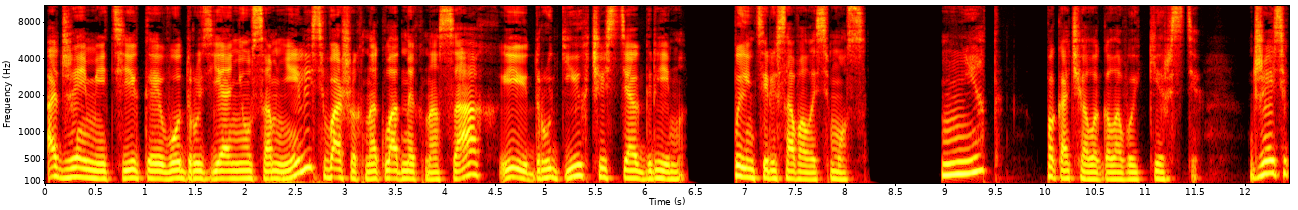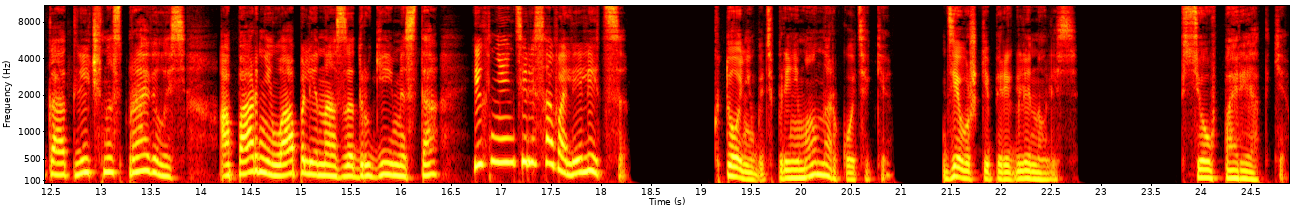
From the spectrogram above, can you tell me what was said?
А Джейми Тик и его друзья не усомнились в ваших накладных носах и других частях грима? Поинтересовалась Мосс. «Нет», — покачала головой Кирсти. «Джессика отлично справилась, а парни лапали нас за другие места, их не интересовали лица». «Кто-нибудь принимал наркотики?» Девушки переглянулись. «Все в порядке.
